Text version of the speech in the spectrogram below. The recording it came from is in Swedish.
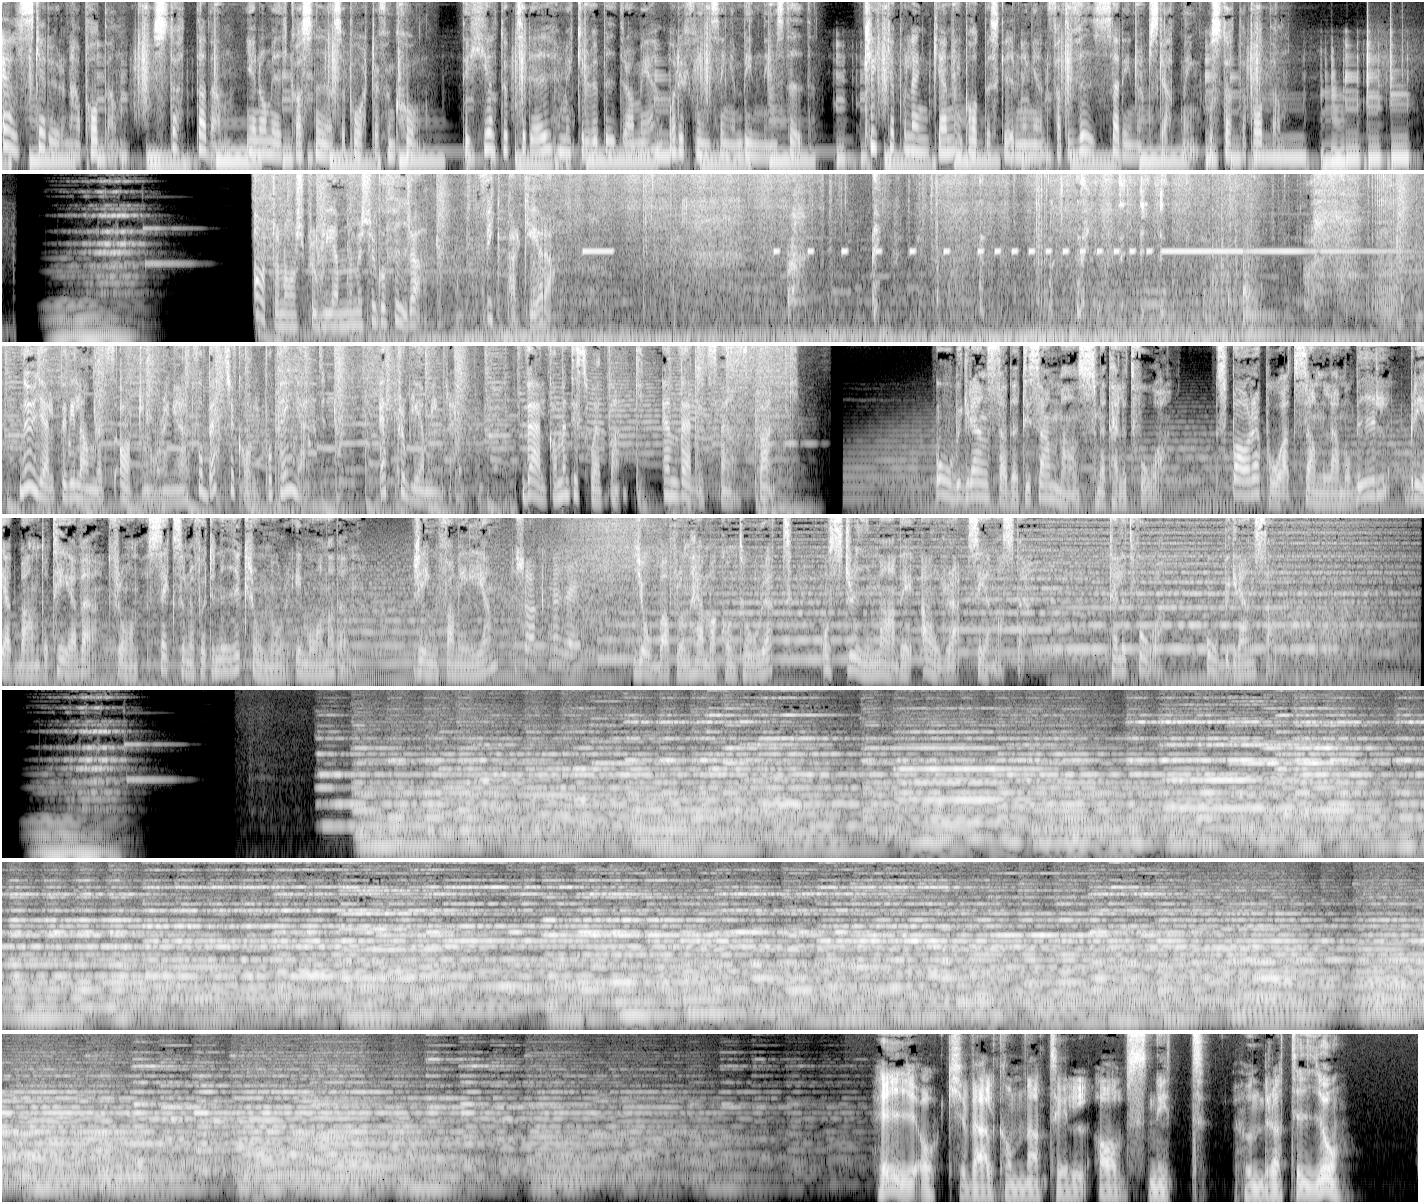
Älskar du den här podden? Stötta den genom IKAs nya supporterfunktion. Det är helt upp till dig hur mycket du vill bidra med och det finns ingen bindningstid. Klicka på länken i poddbeskrivningen för att visa din uppskattning och stötta podden. 18-årsproblem nummer 24. Fick parkera. Nu hjälper vi landets 18-åringar att få bättre koll på pengar. Ett problem mindre. Välkommen till Swedbank. En väldigt svensk bank. Obegränsade tillsammans med Tele2. Spara på att samla mobil, bredband och tv från 649 kronor i månaden. Ring familjen, Jag saknar dig. jobba från hemmakontoret och streama det allra senaste. Tele2. Obegränsad. Hej och välkomna till avsnitt 110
